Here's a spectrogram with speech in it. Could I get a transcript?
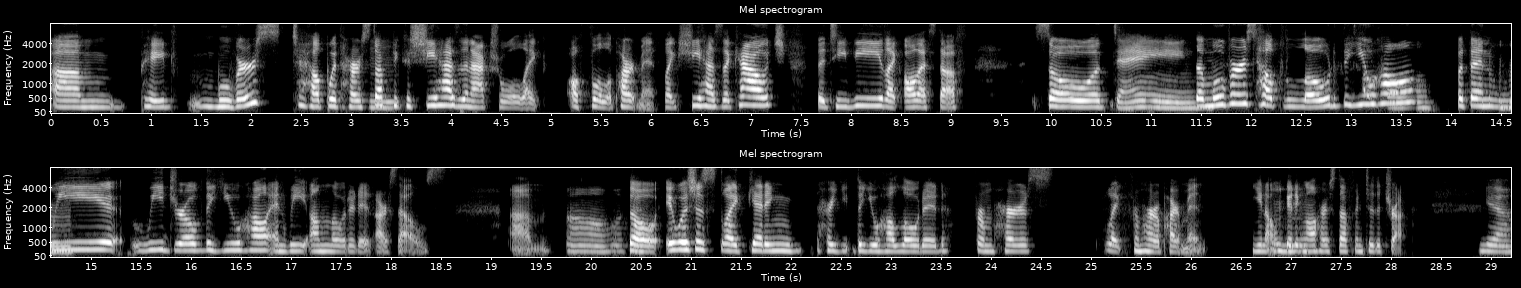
um paid movers to help with her stuff Mhm. because she has an actual like a full apartment like she has the couch the tv like all that stuff so Dang. the movers helped load the u-haul Oh, but then Mhm. we we drove the u-haul and we unloaded it ourselves um Oh, okay. so it was just like getting her the u-haul loaded from hers like from her apartment you know getting Mhm. all her stuff into the truck yeah.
